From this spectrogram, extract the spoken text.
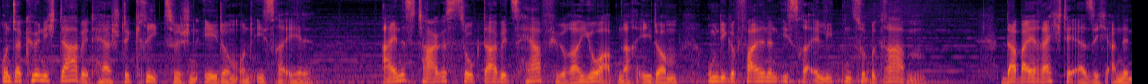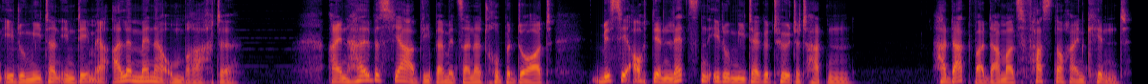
Unter König David herrschte Krieg zwischen Edom und Israel. Eines Tages zog Davids Heerführer Joab nach Edom, um die gefallenen Israeliten zu begraben. Dabei rächte er sich an den Edomitern, indem er alle Männer umbrachte. Ein halbes Jahr blieb er mit seiner Truppe dort, bis sie auch den letzten Edomiter getötet hatten. Hadad war damals fast noch ein Kind.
